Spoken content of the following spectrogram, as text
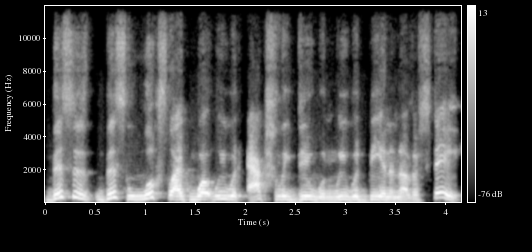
This is this looks like what we would actually do when we would be in another state.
